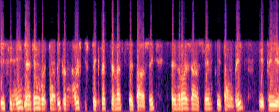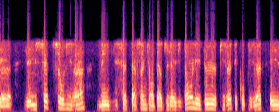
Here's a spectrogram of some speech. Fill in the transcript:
c'est fini. L'avion va tomber comme une roche. Puis c'est exactement ce qui s'est passé. C'était une roche dans qui est tombée. Et puis, euh, il y a eu sept survivants, mais 17 personnes qui ont perdu la vie, dont les deux pilotes et copilotes et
